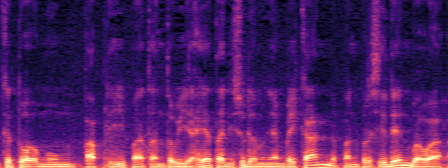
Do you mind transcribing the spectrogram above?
Ketua Umum PAPRI Pak Tantowi Yahya tadi sudah menyampaikan depan Presiden bahwa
